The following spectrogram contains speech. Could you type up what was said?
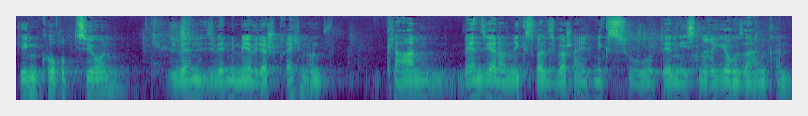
gegen Korruption? Sie werden, Sie werden mir widersprechen und planen werden Sie ja noch nichts, weil Sie wahrscheinlich nichts zu der nächsten Regierung sagen können.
